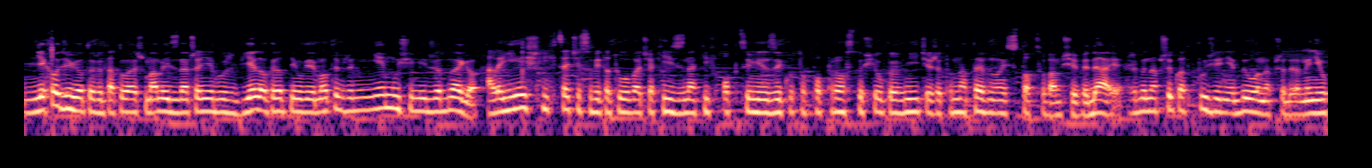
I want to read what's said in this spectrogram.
Nie chodzi mi o to, że tatuaż ma mieć znaczenie, bo już wielokrotnie mówiłem o tym, że nie musi mieć żadnego. Ale jeśli chcecie sobie tatuować jakieś znaki w obcym języku, to po prostu się upewnijcie, że to na pewno jest to, co wam się wydaje. Żeby na przykład później nie było na przedramieniu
